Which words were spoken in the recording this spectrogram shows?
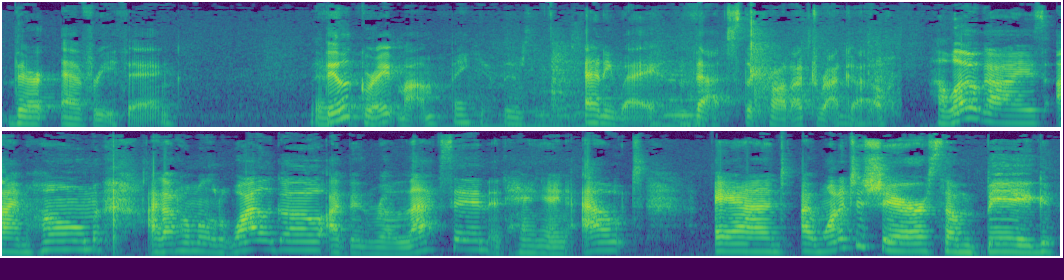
They're everything. There's they look great, mom. Thank you. There's, anyway, that's the product reco. Hello guys, I'm home. I got home a little while ago. I've been relaxing and hanging out and I wanted to share some big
